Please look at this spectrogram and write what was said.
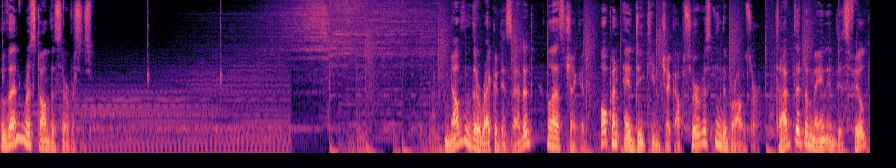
Then restart the services. Now that the record is added, let's check it. Open a DKIM checkup service in the browser. Type the domain in this field,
